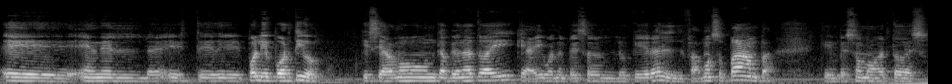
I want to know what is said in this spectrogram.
eh, en el este, polideportivo, que se armó un campeonato ahí, que ahí bueno empezó lo que era el famoso Pampa, que empezó a mover todo eso.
